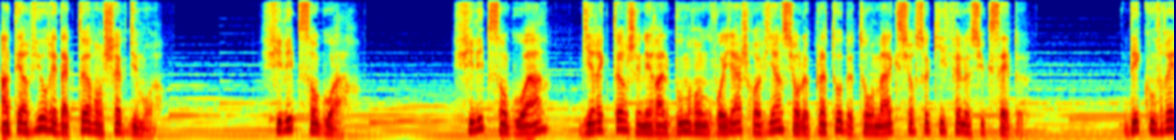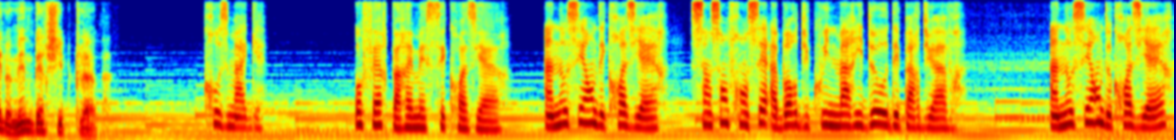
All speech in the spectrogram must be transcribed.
Interview rédacteur en chef du mois. Philippe Sangouard. Philippe Sangouard, directeur général Boomerang Voyage revient sur le plateau de Tourmag sur ce qui fait le succès de Découvrez le Membership Club. Cruise Mag. Offert par MSC Croisière. Un océan des croisières, 500 Français à bord du Queen Mary 2 au départ du Havre. Un océan de croisière,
